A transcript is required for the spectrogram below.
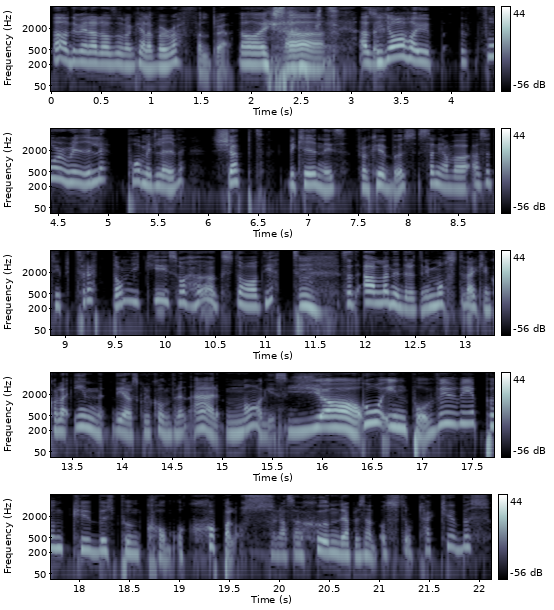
Ja, du menar de som de kallar för ruffle tror jag. Ja exakt. Ja. Alltså jag har ju for real på mitt liv köpt bikinis från Kubus sen jag var alltså typ 13, gick i så högstadiet. Så att alla ni där ute, ni måste verkligen kolla in deras kollektion för den är magisk. Ja! Gå in på www.kubus.com och shoppa loss. Men alltså 100% och stort tack Kubus.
